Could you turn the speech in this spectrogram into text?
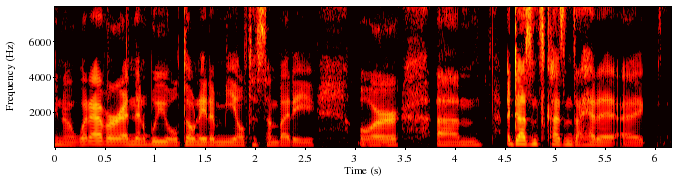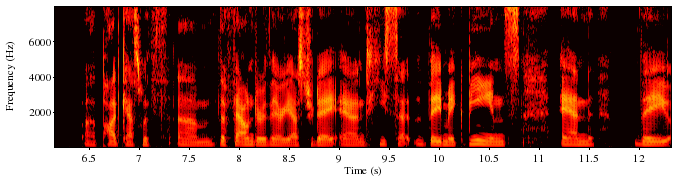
you know, whatever, and then we will donate a meal to somebody, or um, a Dozen Cousins. I had a. a a podcast with um, the founder there yesterday, and he said they make beans, and they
